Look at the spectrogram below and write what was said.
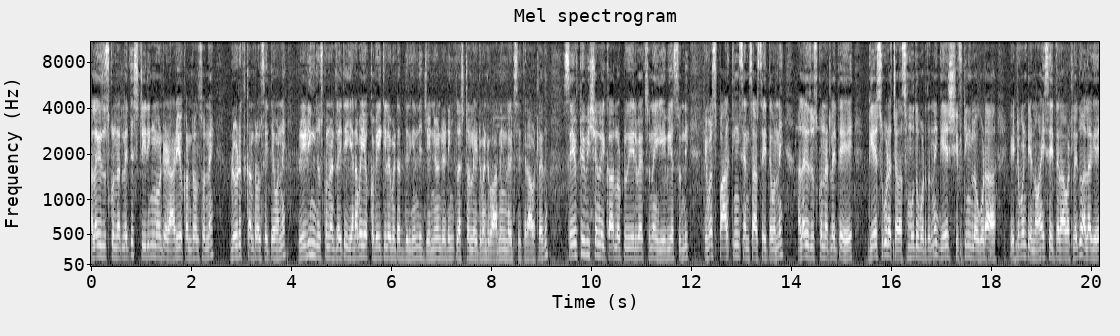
అలాగే చూసుకున్నట్లయితే స్టీరింగ్ మౌంటెడ్ ఆడియో కంట్రోల్స్ ఉన్నాయి. బ్లూటూత్ కంట్రోల్స్ అయితే ఉన్నాయి. రీడింగ్ చూసుకున్నట్లయితే ఎనభై ఒక్క వెయ్యి కిలోమీటర్ తిరిగింది. జెన్యున్ రీడింగ్ క్లస్టర్లో ఎటువంటి వార్నింగ్ లైట్స్ అయితే రావట్లేదు. సేఫ్టీ విషయంలో ఈ కార్లో టూ ఇయర్ బ్యాగ్స్ ఉన్నాయి. ఏబిఎస్ ఉంది. రివర్స్ పార్కింగ్ సెన్సార్స్ అయితే ఉన్నాయి. అలాగే చూసుకున్నట్లయితే గేర్స్ కూడా చాలా స్మూత్ పడుతున్నాయి. గేర్ షిఫ్టింగ్లో కూడా ఎటువంటి నాయిస్ అయితే రావట్లేదు. అలాగే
